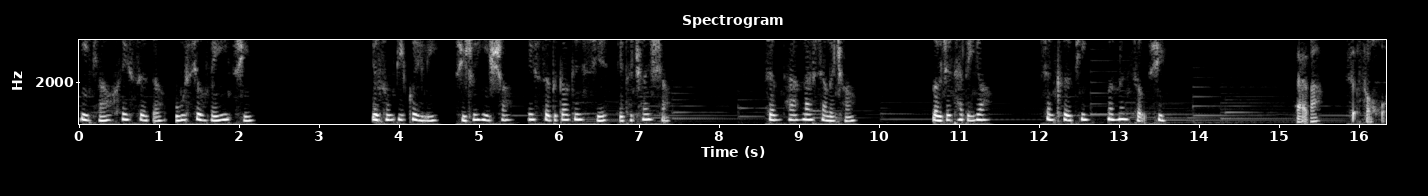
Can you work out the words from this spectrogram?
一条黑色的无袖连衣裙，又从壁柜里取出一双黑色的高跟鞋给她穿上，将她拉下了床，搂着她的腰，向客厅慢慢走去。来吧，小骚货，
